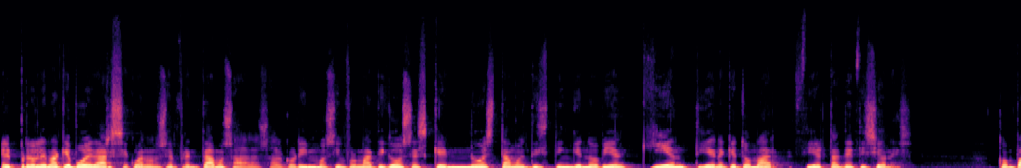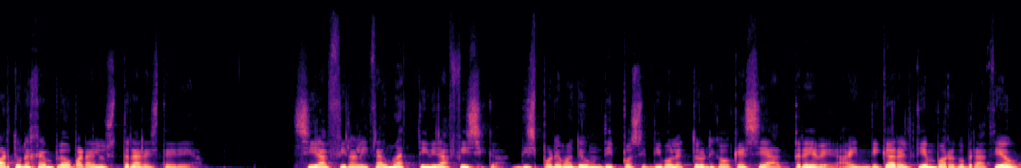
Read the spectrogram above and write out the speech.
El problema que puede darse cuando nos enfrentamos a los algoritmos informáticos es que no estamos distinguiendo bien quién tiene que tomar ciertas decisiones. Comparto un ejemplo para ilustrar esta idea. Si al finalizar una actividad física disponemos de un dispositivo electrónico que se atreve a indicar el tiempo de recuperación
